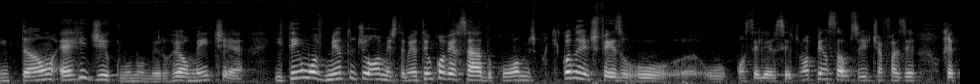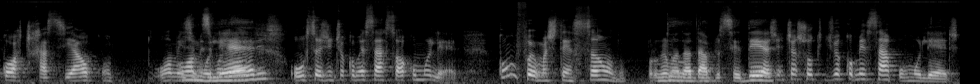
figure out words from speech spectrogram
Então, é ridículo o número, realmente é. E tem um movimento de homens também. Eu tenho conversado com homens, porque quando a gente fez o, o, o Conselheiro Sete, nós pensamos se a gente ia fazer recorte racial com homens, homens e, mulheres, e, mulheres, ou se a gente ia começar só com mulheres. Como foi uma extensão do programa do, da WCD, do... a gente achou que devia começar por mulheres,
